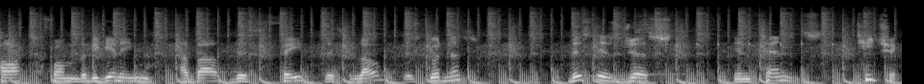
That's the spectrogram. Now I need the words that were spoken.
taught from the beginning about this faith, this love, this goodness. This is just intense teaching.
